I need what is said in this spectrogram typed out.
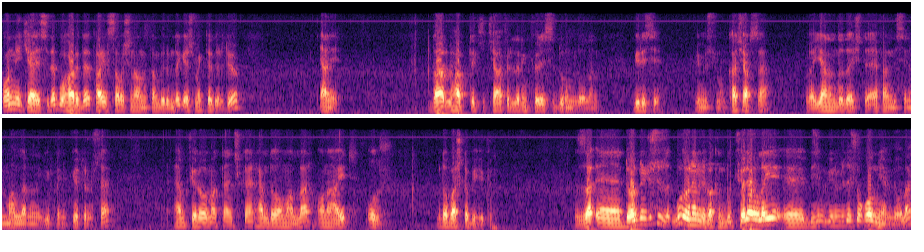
Onun hikayesi de Buhari'de Taif Savaşı'nı anlatan bölümde geçmektedir diyor. Yani Darül Harp'teki kafirlerin kölesi durumda olan birisi bir Müslüman kaçarsa ve yanında da işte efendisinin mallarını yüklenip götürürse hem köle olmaktan çıkar hem de o mallar ona ait olur. Bu da başka bir hüküm. E, dördüncüsü bu önemli bakın bu köle olayı e, bizim günümüzde çok olmayan bir olay.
